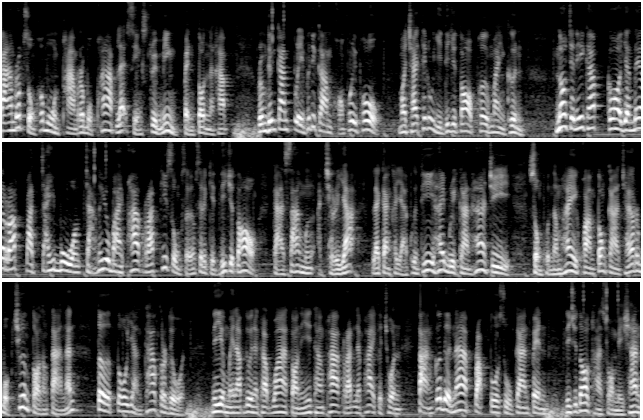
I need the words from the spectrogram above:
การรับส่งข้อมูลผ่านระบบภาพและเสียงสตรีมมิ่งเป็นต้นนะครับ รวมถึงการเปลี่ยนพฤติกรรมของผู้บริโภค มาใช้เทคโนโลยีดิจิทัลเพิ่มมากยิ่งขึ้น นอกจากนี้ครับก็ยังได้รับปัจจัยบวกจากนโยบายภาครัฐที่ส่งเสริมเศรษฐกิจดิจิทัล การสร้างเมืองอัจฉริยะ และการขยายพื้นที่ให้บริการ 5G ส่งผลทำให้ความต้องการใช้ระบบเชื่อมต่อต่างๆ นั้น เติบโตอย่างก้าวกระโดด นี่ยังไม่นับด้วยนะครับว่าตอนนี้ทั้งภาครัฐและภาคเอกชน ต่างก็เดินหน้าปรับตัวสู่การเป็นดิจิทัลทรานส์ฟอร์เมชัน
